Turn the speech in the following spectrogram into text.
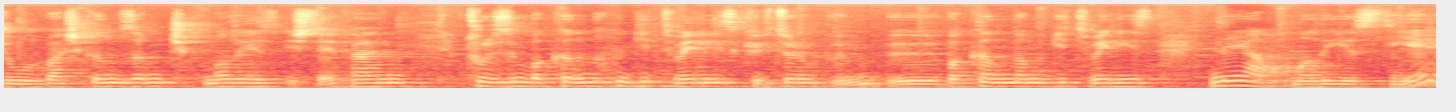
Cumhurbaşkanımıza mı çıkmalıyız? İşte efendim Turizm Bakanı'na mı gitmeliyiz? Kültür e, Bakanı'na mı gitmeliyiz? Ne yapmalıyız diye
